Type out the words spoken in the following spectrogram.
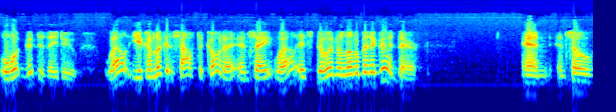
Well, what good do they do? Well, you can look at South Dakota and say, well, it's doing a little bit of good there. And and so,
